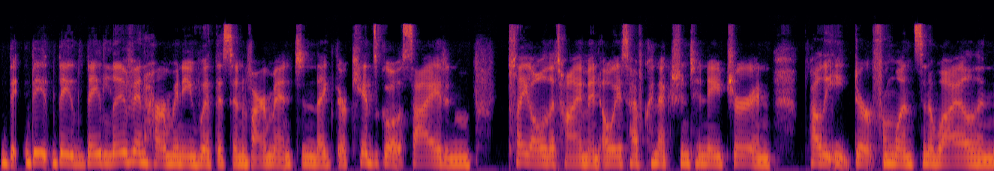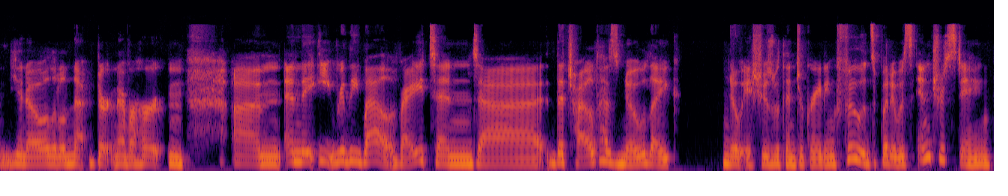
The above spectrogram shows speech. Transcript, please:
they, they they they live in harmony with this environment and like their kids go outside and play all the time and always have connection to nature and probably eat dirt from once in a while and you know a little ne- dirt never hurt and um and they eat really well right? And uh the child has no like no issues with integrating foods. But it was interesting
